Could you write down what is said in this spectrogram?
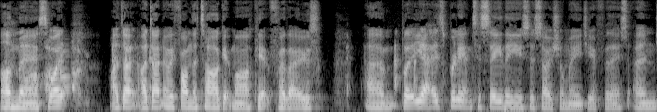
on there. So I, I don't I don't know if I'm the target market for those. Um, but yeah, it's brilliant to see the use of social media for this and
